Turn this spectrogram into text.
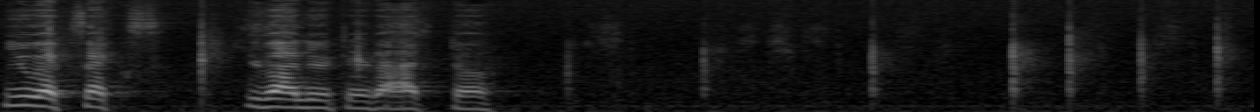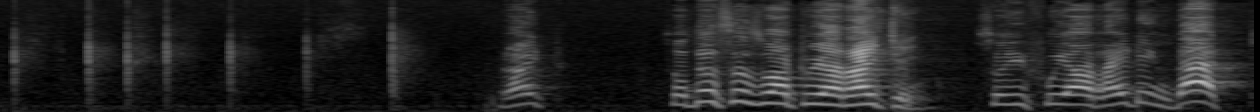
u x x evaluated at right. So, this is what we are writing. So, if we are writing that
